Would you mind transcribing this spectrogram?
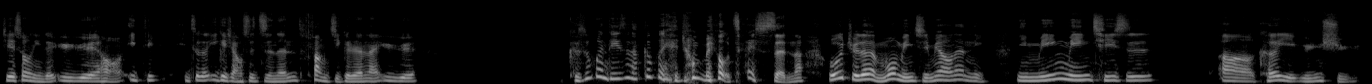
接受你的预约，哈，一天这个一个小时只能放几个人来预约。可是问题是，他根本也就没有在审啊，我会觉得很莫名其妙。那你，你明明其实，呃，可以允许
